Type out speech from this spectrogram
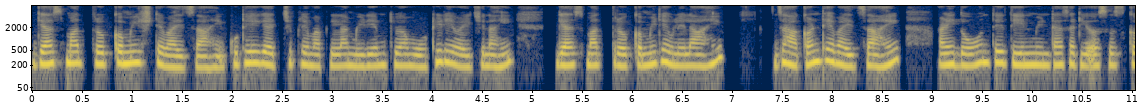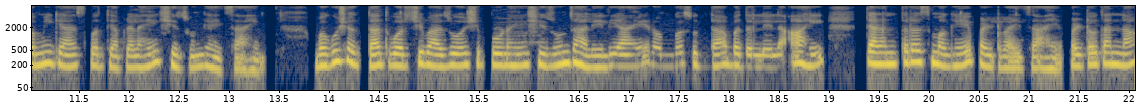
गॅस मात्र कमीच ठेवायचा आहे. कुठेही गॅसची फ्लेम आपल्याला मीडियम किंवा मोठी ठेवायची नाही. गॅस मात्र कमी ठेवलेला आहे. झाकण ठेवायचं आहे आणि दोन ते तीन मिनटासाठी असंच कमी गॅसवरती आपल्याला हे शिजवून घ्यायचं आहे. बघू शकतात वरची बाजू अशी पूर्ण ही शिजून झालेली आहे रंग सुद्धा बदललेला आहे. त्यानंतरच मग हे पलटवायचं आहे. पलटवताना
